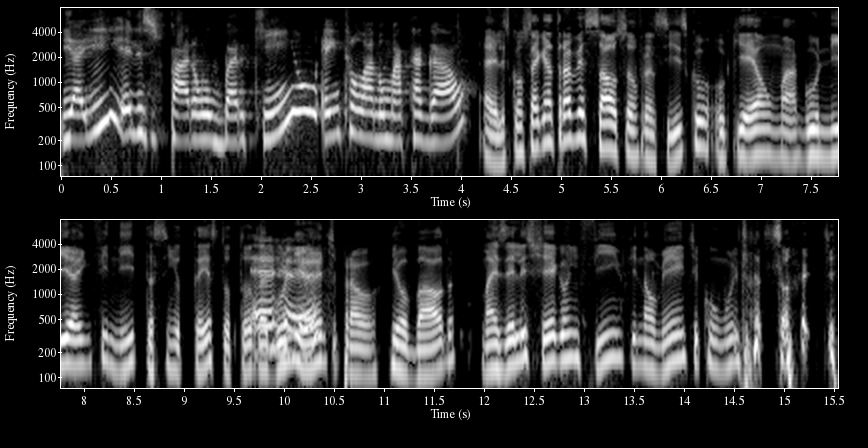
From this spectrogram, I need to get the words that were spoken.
E aí eles param o barquinho, entram lá no matagal. É, eles conseguem atravessar o São Francisco, o que é uma agonia infinita, assim, o texto todo uhum. agoniante para o Riobaldo. Mas eles chegam, enfim, finalmente, com muita sorte,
